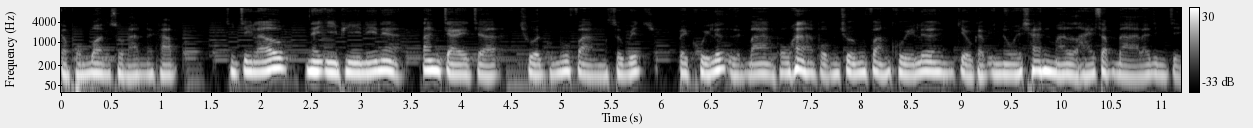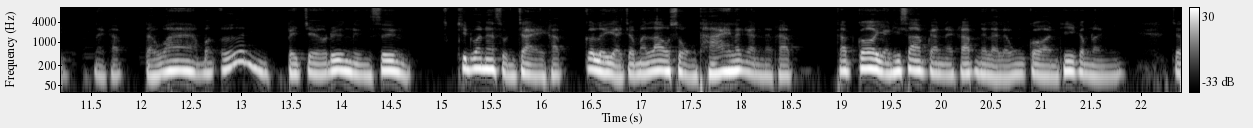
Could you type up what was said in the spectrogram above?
กับผมบอลสุรัตน์นะครับ จริงๆแล้วใน EP นี้เนี่ยตั้งใจจะชวนคุณผู้ฟังสวิตช์ ไปคุยเรื่องอื่นบ้าง เพราะว่าผมชวนคุณผู้ฟังคุยเรื่องเกี่ยวกับ Innovation มาหลายสัปดาห์แล้วจริง ๆ นะครับ แต่ว่าบังเอิญไปเจอเรื่องหนึ่งซึ่งคิดว่าน่าสนใจครับ ก็เลยอยากจะมาเล่าส่งท้ายแล้วกันนะครับ ครับก็อย่างที่ทราบกันนะครับ ในหลาย ๆ องค์กรที่กำลังจะ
